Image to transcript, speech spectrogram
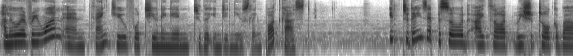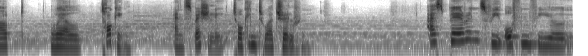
Hello, everyone, and thank you for tuning in to the Indian Newslink podcast. In today's episode, I thought we should talk about, well, talking, and especially talking to our children. As parents, we often feel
